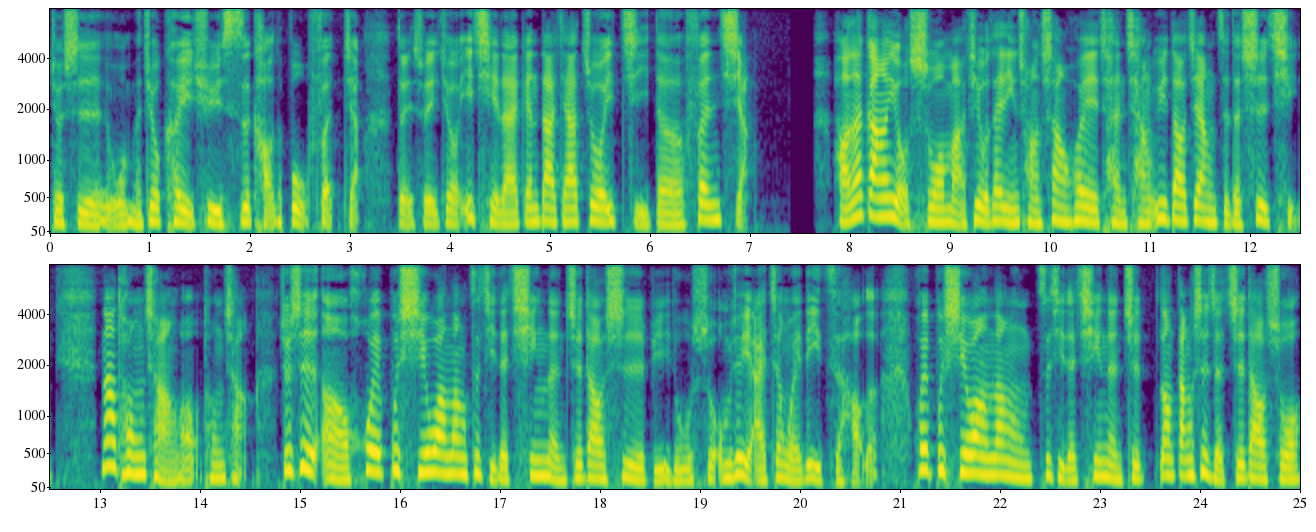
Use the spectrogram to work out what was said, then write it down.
就是我们就可以去思考的部分，这样，对，所以就一起来跟大家做一集的分享。好，那刚刚有说嘛，其实我在临床上会很常遇到这样子的事情。那通常哦，通常就是呃，会不希望让自己的亲人知道是，比如说，我们就以癌症为例子好了，会不希望让自己的亲人知，让当事者知道说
